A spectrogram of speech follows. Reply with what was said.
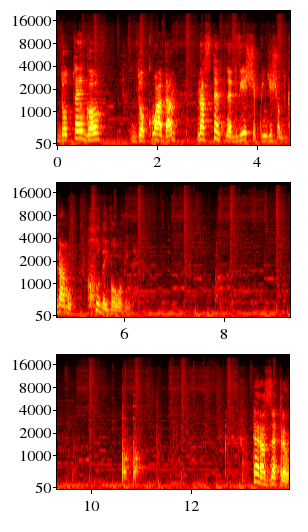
do tego dokładam następne 250 gramów chudej wołowiny. Teraz zetrę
